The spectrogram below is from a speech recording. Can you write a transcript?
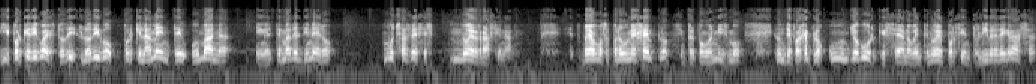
¿Y por qué digo esto? Lo digo porque la mente humana en el tema del dinero muchas veces no es racional. Vamos a poner un ejemplo, siempre pongo el mismo, donde por ejemplo un yogur que sea 99% libre de grasa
